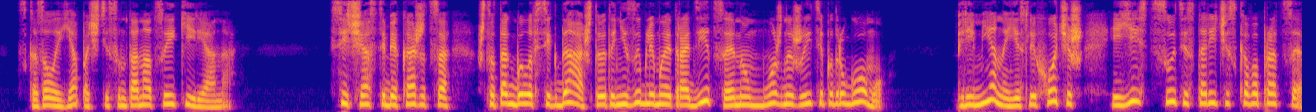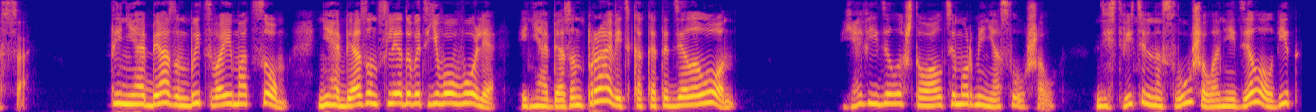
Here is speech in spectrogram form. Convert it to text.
— сказала я почти с интонацией Кириана. Сейчас тебе кажется, что так было всегда, что это незыблемая традиция, но можно жить и по-другому. Перемены, если хочешь, и есть суть исторического процесса. Ты не обязан быть своим отцом, не обязан следовать его воле и не обязан править, как это делал он. Я видела, что Алтимор меня слушал. Действительно слушал, а не делал вид.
